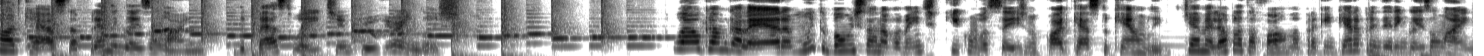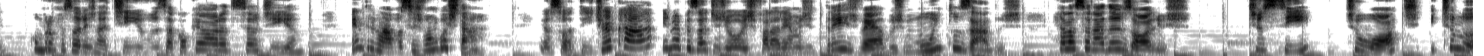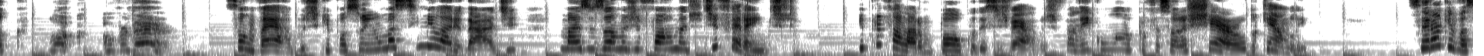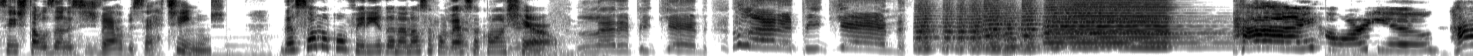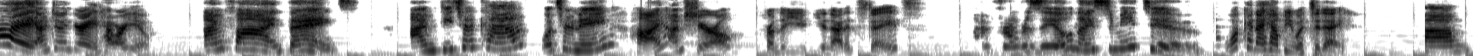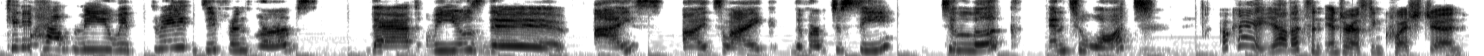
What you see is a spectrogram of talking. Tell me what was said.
podcast Aprenda Inglês Online The best way to improve your English. Welcome, galera! Muito bom estar novamente aqui com vocês no podcast do Cambly, que é a melhor plataforma para quem quer aprender inglês online, com professores nativos a qualquer hora do seu dia. Entrem lá, vocês vão gostar. Eu sou a Teacher K e no episódio de hoje falaremos de três verbos muito usados relacionados aos olhos: to see, to watch e to look. Look, over there! São verbos que possuem uma similaridade, mas usamos de forma diferente. E para falar um pouco desses verbos, falei com uma professora Cheryl do Cambly. Será que você está usando esses verbos certinhos? Dê só uma conferida na nossa conversa com a Cheryl. Let it begin! Let it begin! Hi, how are you? Hi, I'm doing great. How are you? I'm fine, thanks. I'm Teacher Khan. What's your name? Hi, I'm Cheryl from the U- United States. I'm from Brazil. Nice to meet you. What can I help you with today? Um, can you help me with three different verbs that we use the eyes? Uh, it's like the verb to see, to look, and to watch. Okay, yeah, that's an interesting question.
